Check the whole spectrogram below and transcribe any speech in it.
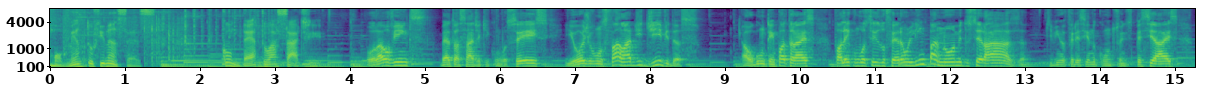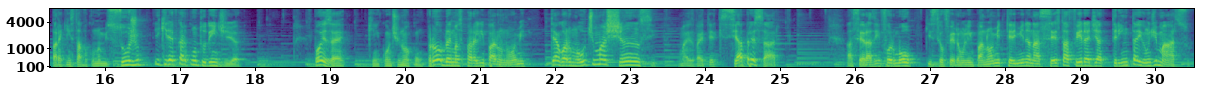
Momento Finanças. Com Beto Assad. Olá, ouvintes. Beto Assad aqui com vocês e hoje vamos falar de dívidas. Há algum tempo atrás, falei com vocês do feirão Limpa Nome do Serasa, que vinha oferecendo condições especiais para quem estava com nome sujo e queria ficar com tudo em dia. Pois é, quem continua com problemas para limpar o nome tem agora uma última chance, mas vai ter que se apressar. A Serasa informou que seu feirão Limpa Nome termina na sexta-feira, dia 31 de março.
